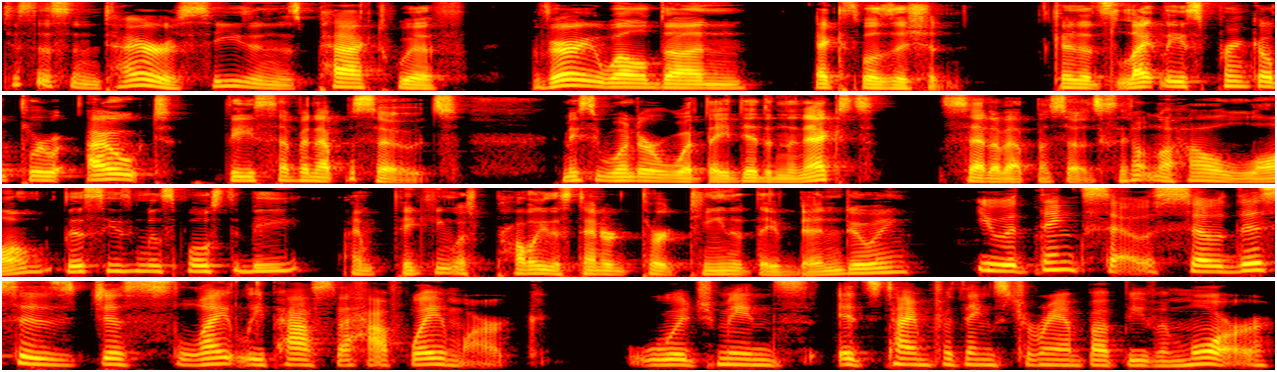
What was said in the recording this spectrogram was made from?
Just this entire season is packed with very well done exposition because it's lightly sprinkled throughout these seven episodes. It makes you wonder what they did in the next set of episodes because I don't know how long this season was supposed to be. I'm thinking it was probably the standard 13 that they've been doing. You would think so. So this is just slightly past the halfway mark, which means it's time for things to ramp up even more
